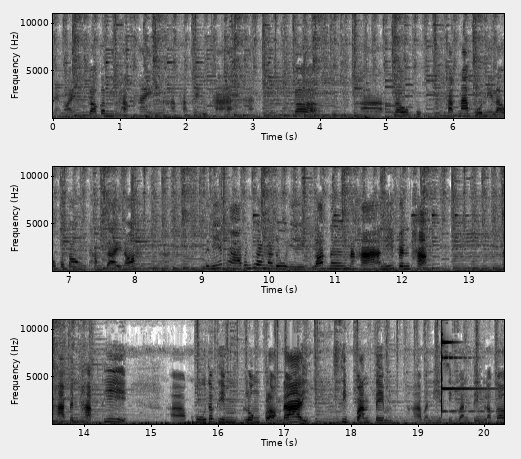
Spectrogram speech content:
อย่างน้อยก็ก็มีผักให้นะคะผักให้ลูกค้านะคะก็เราปลูกผักหน้าฝนนี่เราก็ต้องทำใจเนาะทีนี้พาเพื่อนๆมาดูอีกล็อตหนึงนะคะ อันนี้เป็นผักนะคะเป็นผักที่ครูทับทิมลงกล่องได้ 10 วันเต็ม นะคะ วันนี้ 10 วันเต็มแล้วก็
